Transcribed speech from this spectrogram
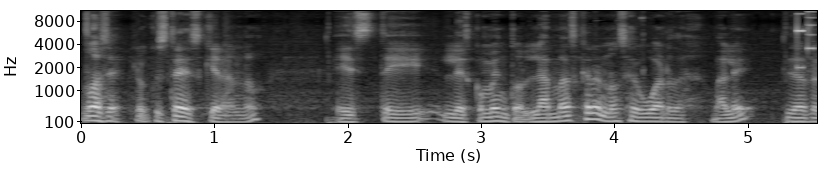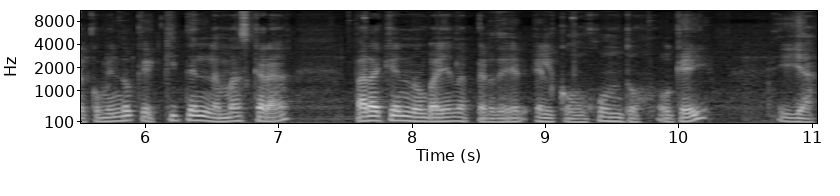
no sé, lo que ustedes quieran, ¿no? Este, les comento, la máscara no se guarda, ¿vale? Les recomiendo que quiten la máscara para que no vayan a perder el conjunto, ¿ok? Y ya,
